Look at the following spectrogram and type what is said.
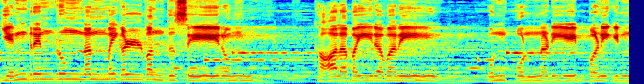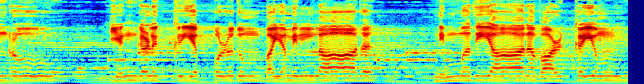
என்றென்றும் நன்மைகள் வந்து சேரும். காலபைரவனே உன் பொன்னடியை பணிகின்றோ. எங்களுக்கு எப்பொழுதும் பயமில்லாத நிம்மதியான வாழ்க்கையும்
